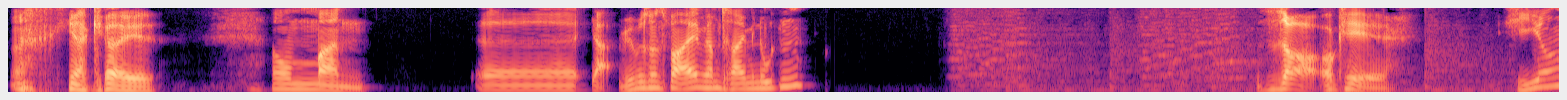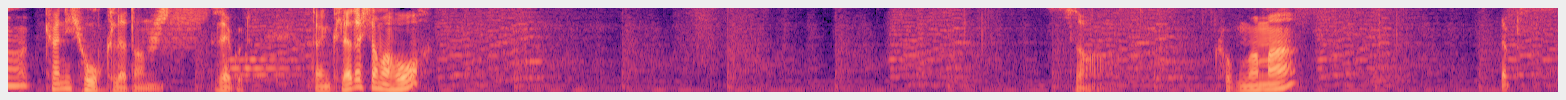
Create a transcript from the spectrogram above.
ja, geil. Oh Mann. Äh, ja, wir müssen uns beeilen. Wir haben drei Minuten. So, okay. Hier kann ich hochklettern. Sehr gut. Dann kletter ich da mal hoch. So. Gucken wir mal. Ups.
